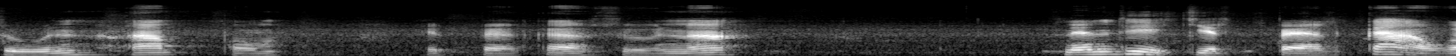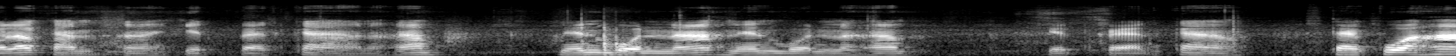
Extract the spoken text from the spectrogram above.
ศูนย์ครับผมเจ็ดแปดเก้าศูนย์นะ เน้นที่เจ็ดแปดเก้าก็แล้วกันอ่าเจ็ดแปดเก้านะครับ เน้นบนนะ เน้นบนนะครับเจ็ดแปดเก้าแต่กลัวห้า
